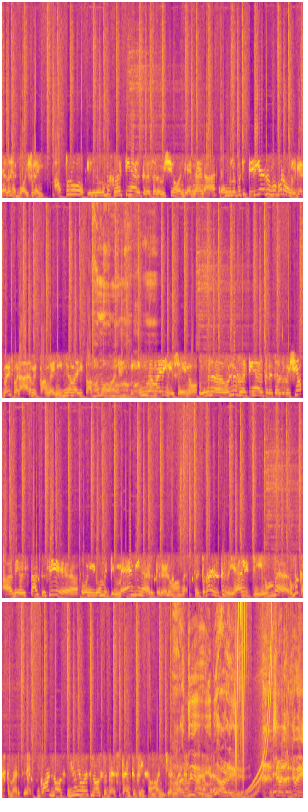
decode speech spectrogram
நெவர் ஹேட் பாய் ஃப்ரெண்ட் அப்புறம் இதுல ரொம்ப ஹர்ட்டிங்கா இருக்கிற சில விஷயம் வந்து என்னன்னா உங்களை பத்தி தெரியாதவங்க கூட உங்களுக்கு அட்வைஸ் பண்ண ஆரம்பிப்பாங்க. நீ இந்த மாதிரி. பார்க்கணும். இந்த மாதிரி நீ செய்யணும். இதுல ஒண்ணு ஹர்ட்டிங்கா இருக்கிற சில விஷயம் அது ஸ்டார்ட் டு சே ஓ நீ ரொம்ப டிமாண்டிங்கா இருக்கிறேன்னுவாங்க. இப்பதான் இதுக்கு ரியாலிட்டி ரொம்ப ரொம்ப கஷ்டமா இருக்கு. God knows universe knows the best time to bring summon அது இது அழகு. சங்கரி.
